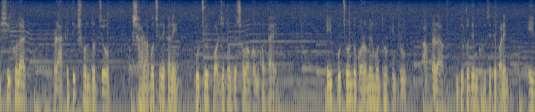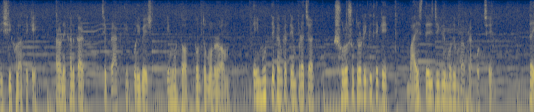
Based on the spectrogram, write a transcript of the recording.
ঋষিখোলার প্রাকৃতিক সৌন্দর্য সারা বছর এখানে প্রচুর পর্যটকদের সমাগম ঘটায়। এই প্রচণ্ড গরমের মধ্যেও কিন্তু আপনারা দুটো দিন ঘুরে যেতে পারেন এই ঋষিখোলা থেকে। কারণ এখানকার যে প্রাকৃতিক পরিবেশ এই মুহূর্তে অত্যন্ত মনোরম। এই মুহূর্তে এখানকার টেম্পারেচার ষোলো সতেরো ডিগ্রি থেকে বাইশ তেইশ ডিগ্রির মধ্যে ঘোরাফেরা করছে। তাই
